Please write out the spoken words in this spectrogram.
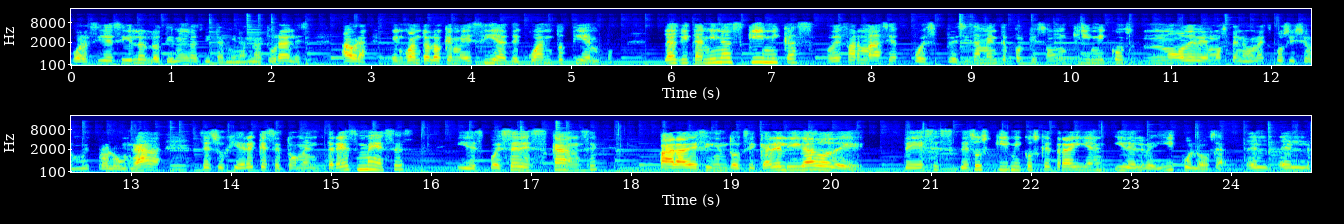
por así decirlo, lo tienen las vitaminas naturales. Ahora, en cuanto a lo que me decías de cuánto tiempo, las vitaminas químicas o de farmacia, pues precisamente porque son químicos, no debemos tener una exposición muy prolongada. Se sugiere que se tomen tres meses y después se descanse para desintoxicar el hígado de, esos químicos que traían y del vehículo. O sea, el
